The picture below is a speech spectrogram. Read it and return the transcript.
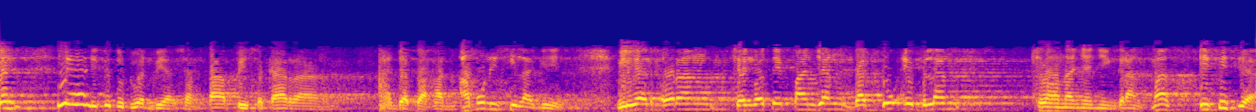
Dan ya itu tuduhan biasa. Tapi sekarang ada bahan amunisi lagi. Lihat orang jenggote panjang, batu eblang, celananya nyingkrang. Mas, ISIS ya?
